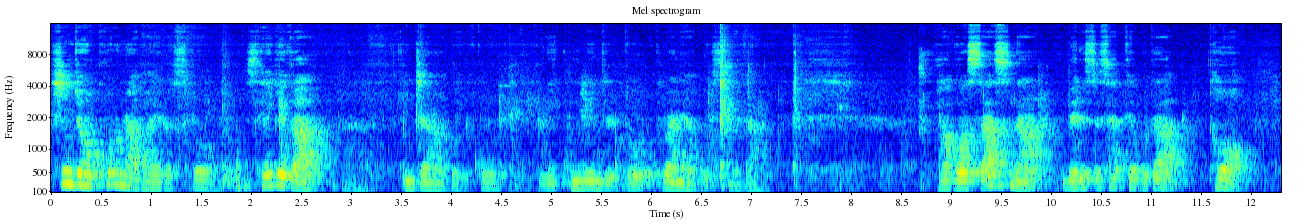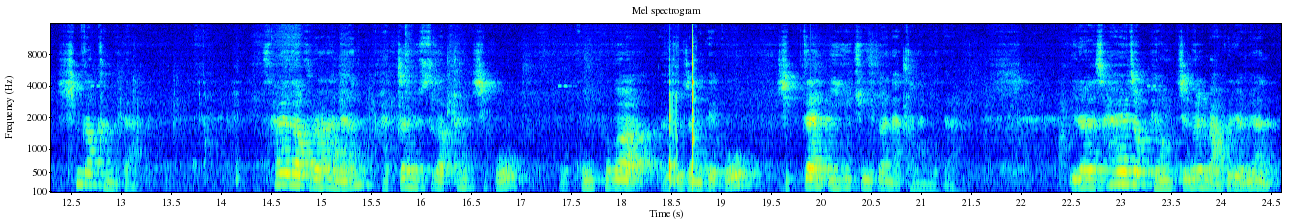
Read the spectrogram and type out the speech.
신종 코로나 바이러스로 세계가 아, 긴장하고 있고 우리 국민들도 불안해하고 있습니다. 과거 사스나 메르스 사태보다 더 심각합니다. 사회가 불안하면 가짜 뉴스가 판치고 어, 공포가 조장되고 집단 이기주의가 나타납니다. 이런 사회적 병증을 막으려면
